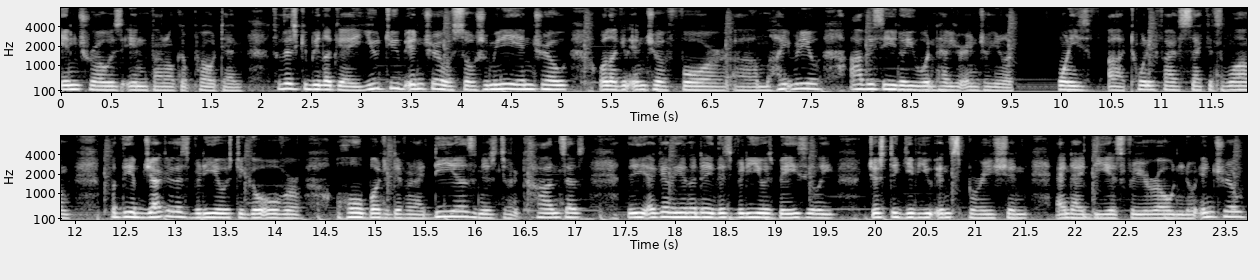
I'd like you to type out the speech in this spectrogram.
intros in Final Cut Pro 10. So this could be like a YouTube intro, a social media intro, or like an intro for um, hype video. Obviously, you know you wouldn't have your intro, you know, like 20, uh, 25 seconds long. But the objective of this video is to go over a whole bunch of different ideas and just different concepts. The Again, the end of the day, this video is basically just to give you inspiration and ideas for your own, you know, intro.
